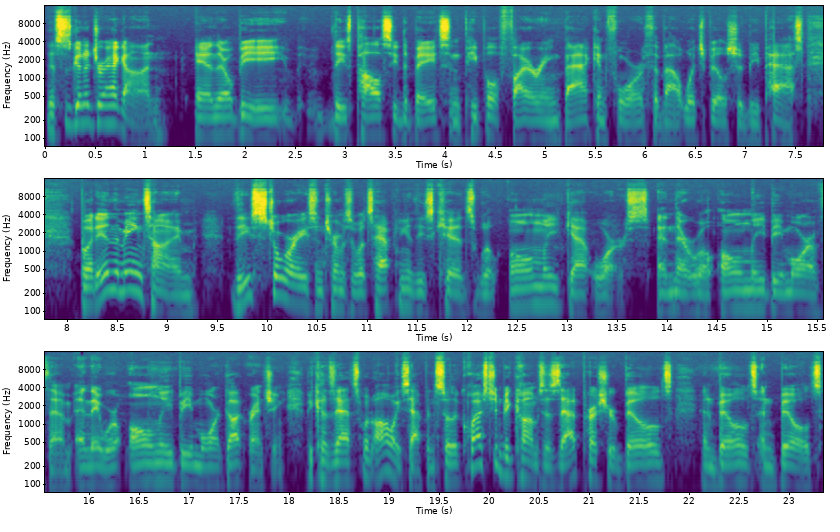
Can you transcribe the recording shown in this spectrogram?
This is going to drag on and there'll be these policy debates and people firing back and forth about which bill should be passed. But in the meantime, these stories, in terms of what's happening to these kids, will only get worse, and there will only be more of them, and they will only be more gut wrenching because that's what always happens. So the question becomes as that pressure builds and builds and builds,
